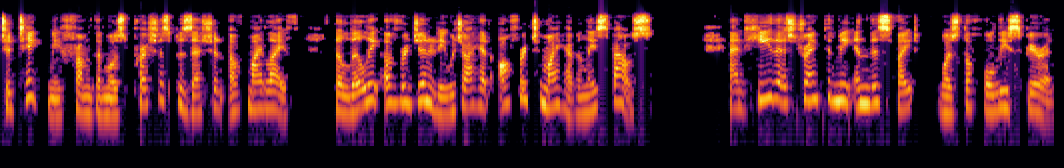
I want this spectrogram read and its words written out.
to take me from the most precious possession of my life, the lily of virginity which I had offered to my heavenly spouse. And he that strengthened me in this fight was the Holy Spirit.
